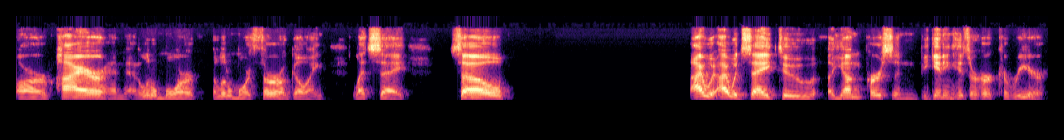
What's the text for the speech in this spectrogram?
are higher and, and a little more a little more thoroughgoing, let's say. So I would I would say to a young person beginning his or her career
